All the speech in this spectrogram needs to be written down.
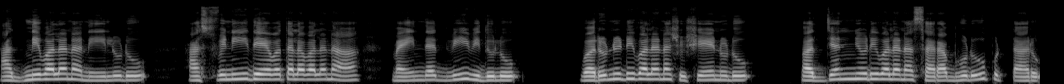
అగ్ని వలన నీలుడు అశ్వినీ దేవతల వలన మైందద్వి విధులు వరుణుడి వలన సుషేణుడు పద్యన్యుడి వలన శరభుడు పుట్టారు.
